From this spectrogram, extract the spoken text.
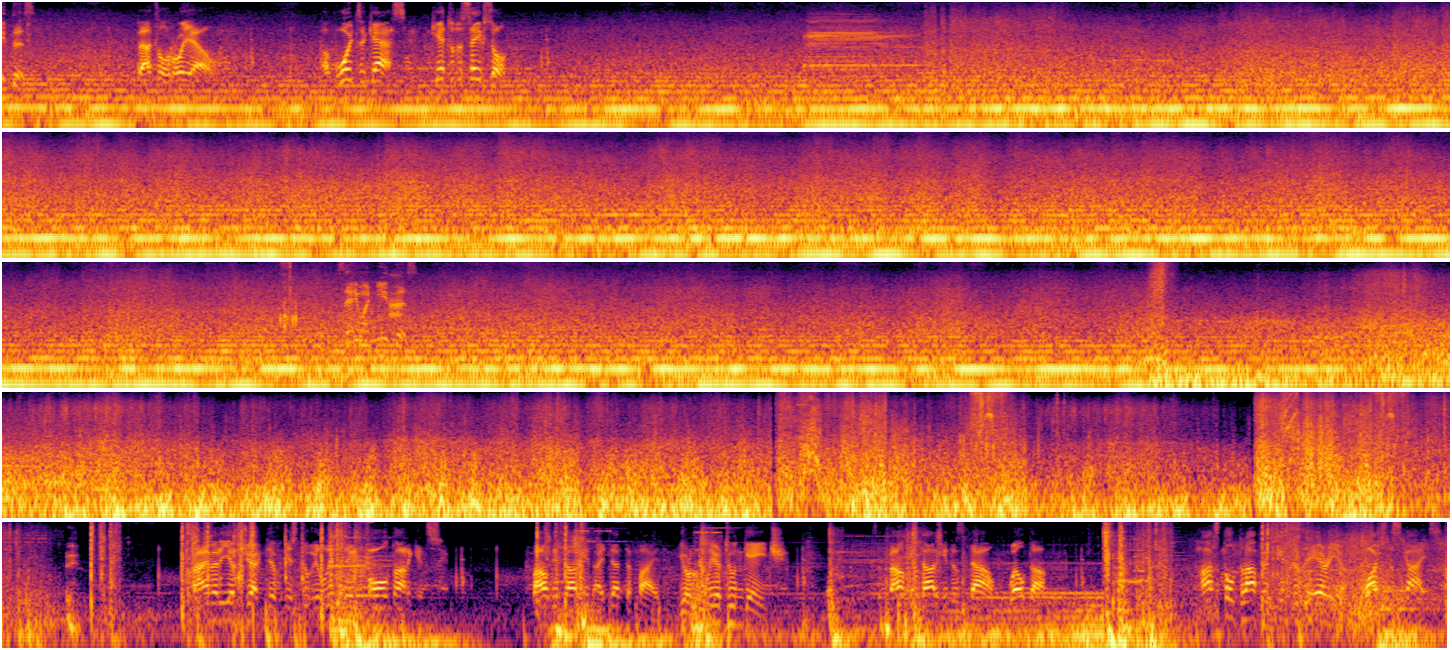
Need this? Battle Royale. Avoid the gas. Get to the safe zone. Targets. Bounty target identified. You're clear to engage. The bounty target is down. Well done. Hostile dropping into the area. Watch the skies.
